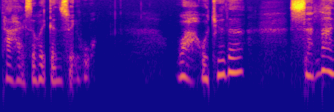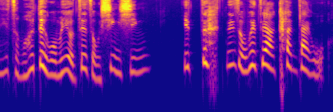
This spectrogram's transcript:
他还是会跟随我。”哇！我觉得神啊，你怎么会对我们有这种信心？你对你怎么会这样看待我？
